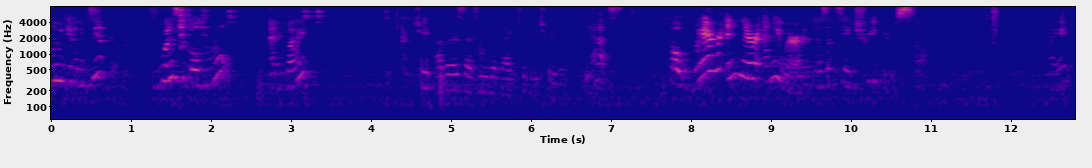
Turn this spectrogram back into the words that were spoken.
Let me give an example. What is the golden rule? Anybody? Treat others as you would like to be treated. Yes. But where in there anywhere does it say treat yourself? Right?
